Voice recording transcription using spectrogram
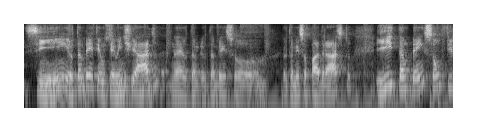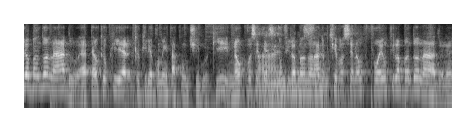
Sim, eu também tenho, tenho enteado, né? Eu, eu, também sou eu também sou padrasto e também sou um filho abandonado. É até o que eu queria, que eu queria comentar contigo aqui. Não que você tenha ah, sido um filho abandonado, porque você não foi um filho abandonado, né?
